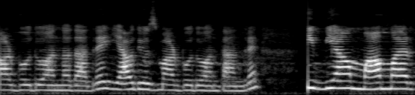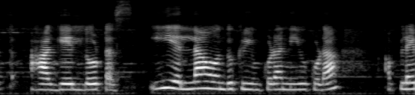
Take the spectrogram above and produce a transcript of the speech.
ಮಾಡ್ಬೋದು ಅನ್ನೋದಾದರೆ, ಯಾವ್ದು ಯೂಸ್ ಮಾಡ್ಬೋದು ಅಂತ ಅಂದರೆ, ದಿವ್ಯಾ, ಮಾಮರ್ತ್ ಹಾಗೆ ಲೋಟಸ್ ಈ ಎಲ್ಲ ಒಂದು ಕ್ರೀಮ್ ಕೂಡ ನೀವು ಕೂಡ ಅಪ್ಲೈ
